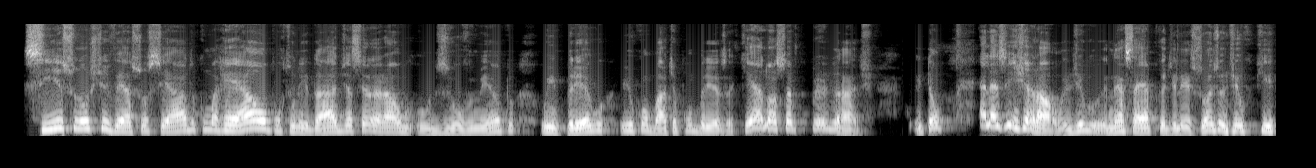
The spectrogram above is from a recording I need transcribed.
se isso não estiver associado com uma real oportunidade de acelerar o, o desenvolvimento, o emprego e o combate à pobreza, que é a nossa prioridade. Então, aliás, em geral, eu digo, nessa época de eleições, eu digo que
